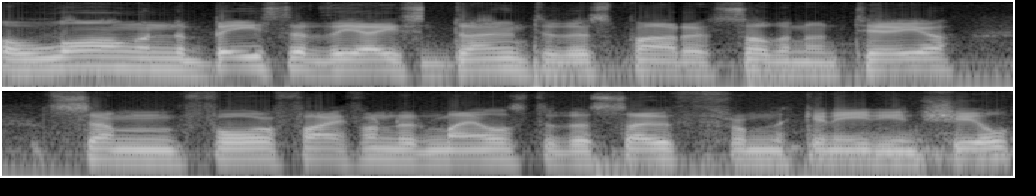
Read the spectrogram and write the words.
along on the base of the ice down to this part of southern Ontario, some four or 500 miles to the south from the Canadian Shield,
